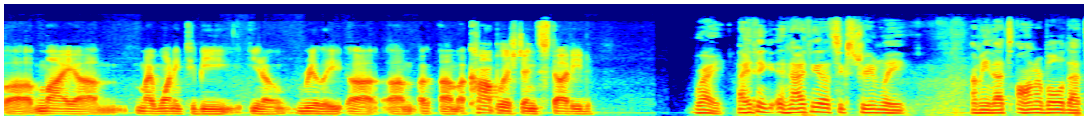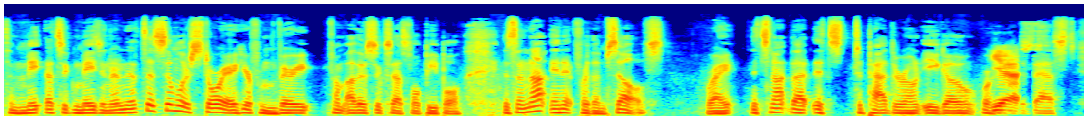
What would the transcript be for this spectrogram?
uh, my um, my wanting to be, you know, really uh, um, um, accomplished and studied. Right. I think, and I think that's extremely. I mean, that's honorable. That's ama- that's amazing, and it's a similar story I hear from very from other successful people. Is they're not in it for themselves, right? It's not that it's to pad their own ego or yes. be the best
